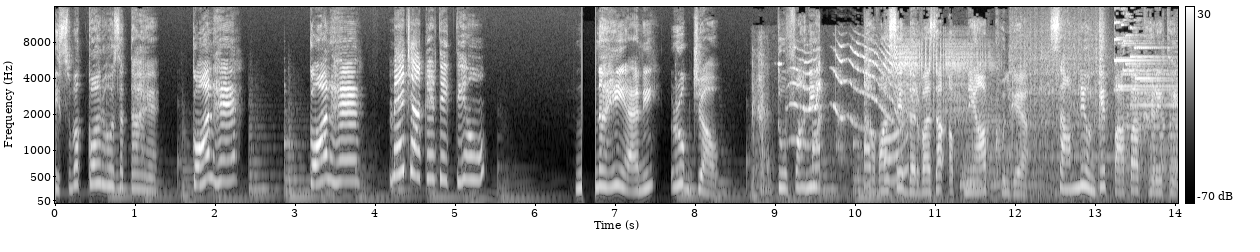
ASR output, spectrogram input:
इस वक्त कौन हो सकता है? कौन है? कौन है? मैं जाकर देखती हूँ। नहीं एनी रुक जाओ। तूफानी हवा से दरवाज़ा अपने आप खुल गया। सामने उनके पापा खड़े थे।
